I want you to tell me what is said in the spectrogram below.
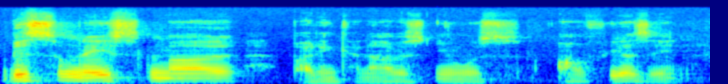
Bis zum nächsten Mal bei den Cannabis News. Auf Wiedersehen.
